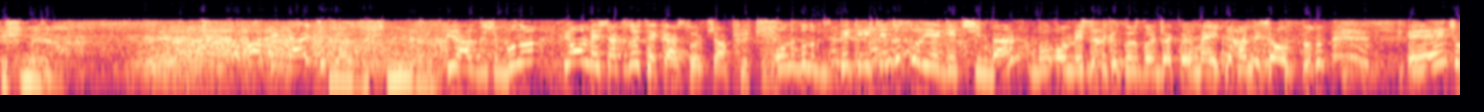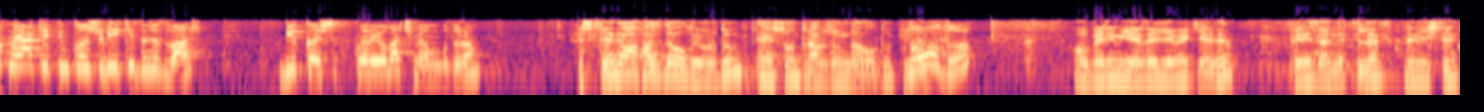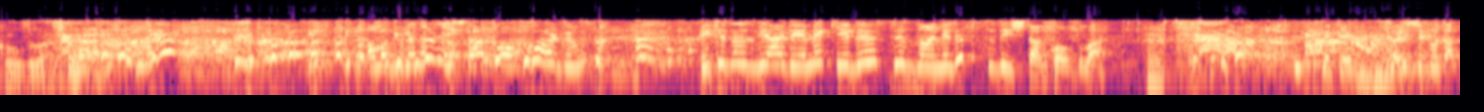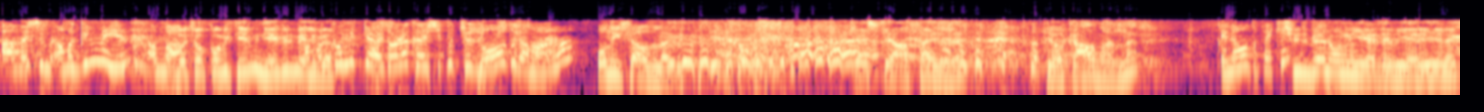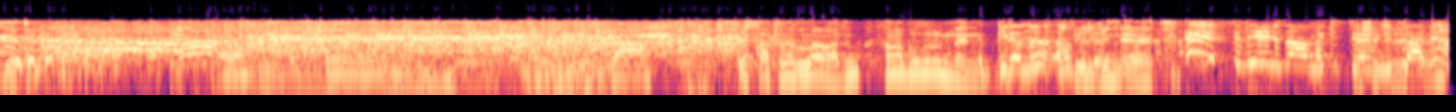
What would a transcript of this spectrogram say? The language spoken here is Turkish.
Düşünmedim. Gerçekten. Biraz düşüneyim de. Biraz düşün. Bunu bir 15 dakika sonra tekrar soracağım. Peki. Onu bunu peki ikinci soruya geçeyim ben. Bu 15 dakika soru soracaklarıma eklenmiş olsun. Ee, en çok merak ettiğim konu şu bir ikiziniz var. Büyük karışıklıklara yol açmıyor mu bu durum? Eskiden daha fazla oluyordu. En son Trabzon'da oldu. Güzel. Ne oldu? O benim yerde yemek yedi. Beni zannettiler. Beni işten kovdular. Ama gülünür mü işten kovdular demiş. İkiziniz bir yerde yemek yedi, siz zannedip sizi işten kovdular. evet. Peki karışıklık anlaşılır ama gülmeyin. Ama, Ama çok komik değil mi? Niye gülmeyelim ama ya? komik gerçekten. Sonra karışıklık Ne çözülmüştür oldu ama. sonra? Onu işe aldılar. Keşke alsaydılar. Yok almadılar. E ne oldu peki? Şimdi ben onun yerde bir yere yemek yedim. Daha fırsatını bulamadım. Ama bulurum ben. Planı Bir gün evet. Sizi yerinize almak istiyorum Teşekkür lütfen. ederim.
